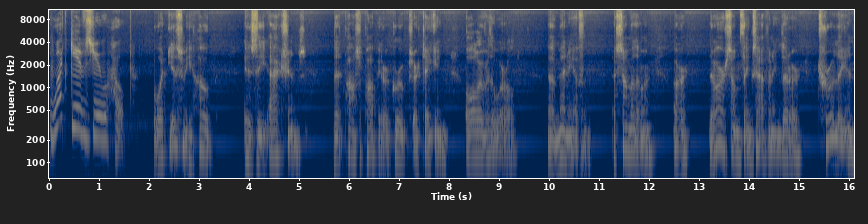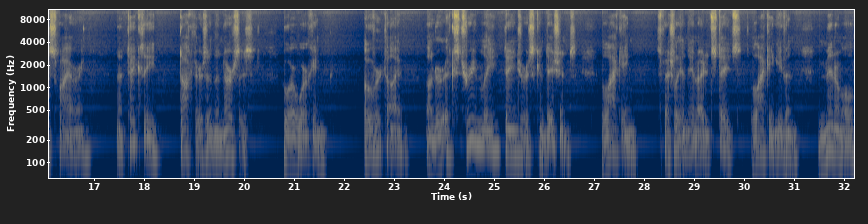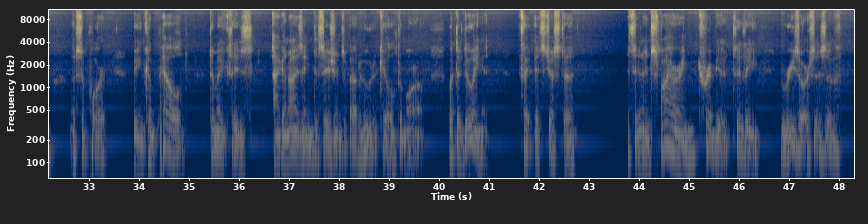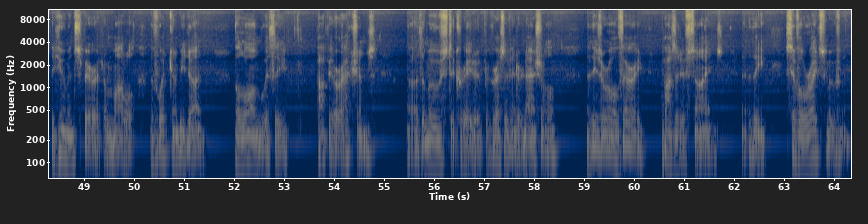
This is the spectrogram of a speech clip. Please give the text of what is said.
What gives you hope? What gives me hope is the actions that popular groups are taking all over the world. Uh, many of them. Uh, some of them are, are, there are some things happening that are truly inspiring. Uh, take the doctors and the nurses who are working overtime under extremely dangerous conditions, lacking, especially in the United States, lacking even minimal support, being compelled to make these agonizing decisions about who to kill tomorrow. But they're doing it. It's just a, it's an inspiring tribute to the resources of the human spirit, a model of what can be done, along with the popular actions, uh, the moves to create a progressive international. These are all very positive signs. Uh, the civil rights movement,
